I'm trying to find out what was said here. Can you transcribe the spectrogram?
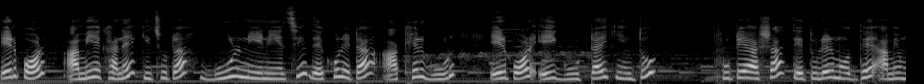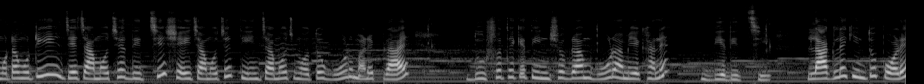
এরপর আমি এখানে কিছুটা গুড় নিয়ে নিয়েছি। দেখুন, এটা আখের গুড়। এরপর এই গুড়টাই কিন্তু ফুটে আসা তেঁতুলের মধ্যে। আমি মোটামুটি যে চামচে দিচ্ছি, সেই চামচে তিন চামচ মতো গুড় মানে প্রায় দুশো থেকে তিনশো গ্রাম গুড় আমি এখানে দিয়ে দিচ্ছি। লাগলে কিন্তু পরে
